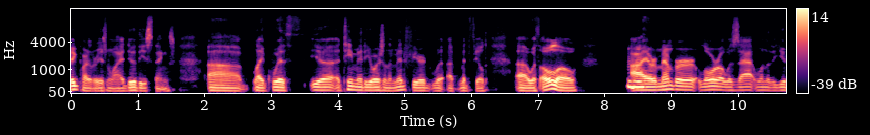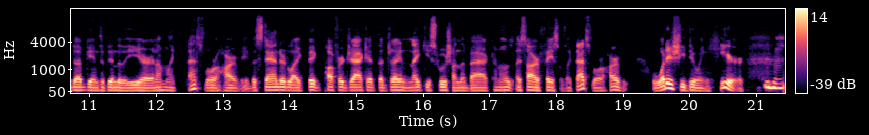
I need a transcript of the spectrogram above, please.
big part of the reason why I do these things. Uh, like with yeah, a teammate of yours in the midfield, uh, midfield, uh, with Olo Mm-hmm. I remember Laura was at one of the UW games at the end of the year, and I'm like, that's Laura Harvey, the standard like big puffer jacket, the giant Nike swoosh on the back. And I, was, I saw her face. I was like, that's Laura Harvey. What is she doing here? Mm-hmm.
